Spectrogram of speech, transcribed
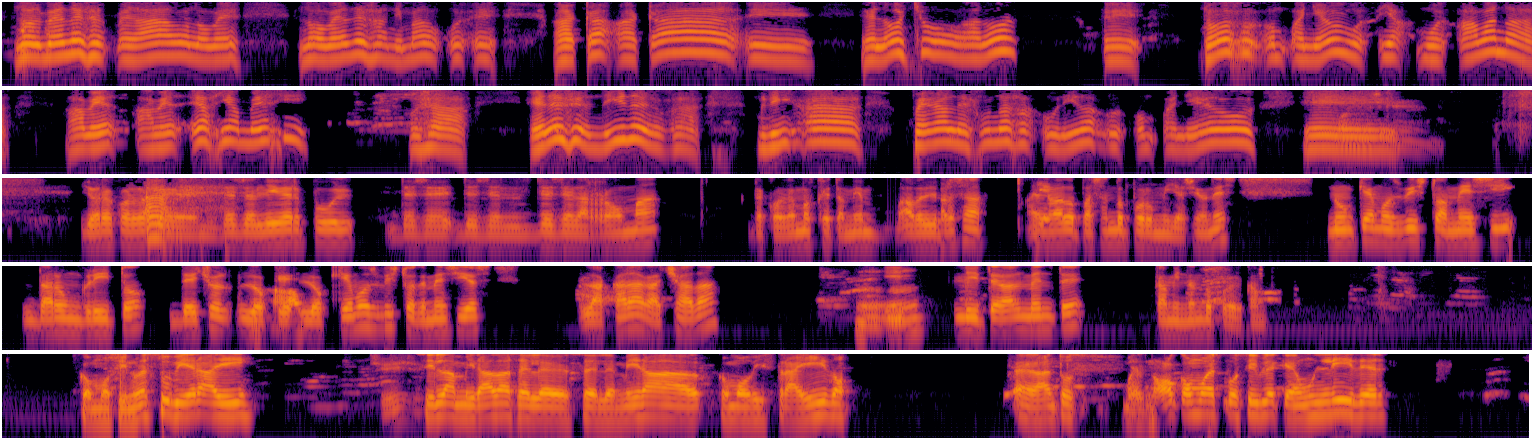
lo ves desesperado, lo ves, lo ves desanimado. Eh, acá, acá, eh, el 8 a 2, eh, todos sus compañeros volteaban a, a ver, a ver, ¿qué hacía Messi? O sea, él es el líder, o sea, grita, pégales una unida compañeros. Eh, yo recuerdo ah. que desde el Liverpool, desde, desde, desde la Roma, recordemos que también el Barça ha llevado pasando por humillaciones. Nunca hemos visto a Messi dar un grito. De hecho, lo que, lo que hemos visto de Messi es la cara agachada y literalmente caminando por el campo. Como si no estuviera ahí. Sí, la mirada se le, se le mira como distraído. Eh, entonces, pues no, ¿cómo es posible que un líder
